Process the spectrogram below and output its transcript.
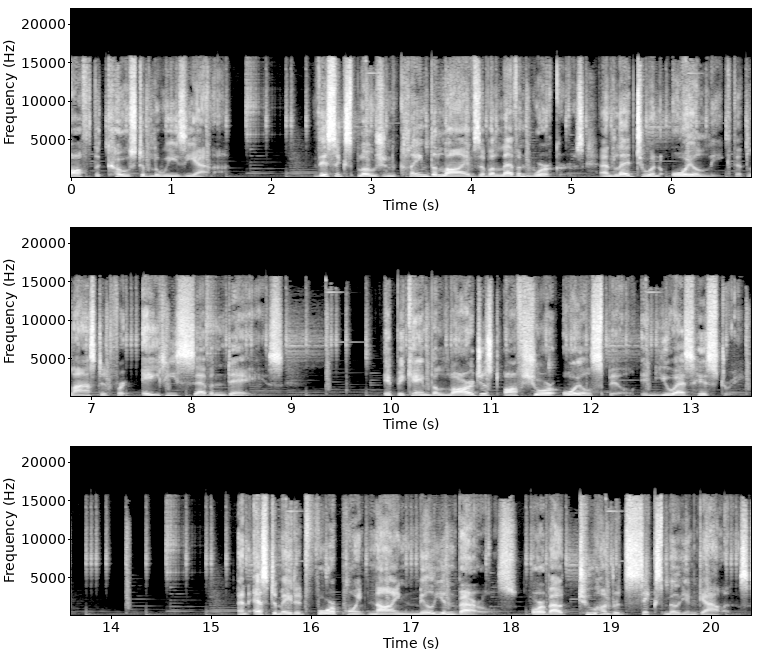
off the coast of Louisiana. This explosion claimed the lives of 11 workers and led to an oil leak that lasted for 87 days. It became the largest offshore oil spill in US history. An estimated 4.9 million barrels, or about 206 million gallons,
